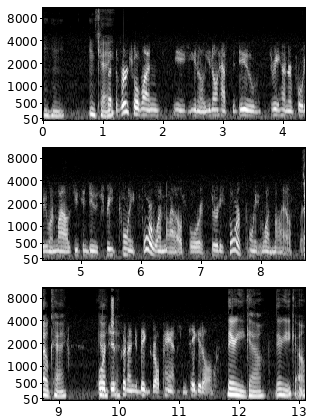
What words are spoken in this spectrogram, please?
Mm-hmm. Okay. But the virtual one, you, you know, you don't have to do 341 miles. You can do 3.41 miles or 34.1 miles. okay. Or just put on your big girl pants and take it all. There you go. There you go.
